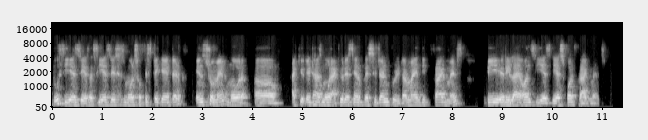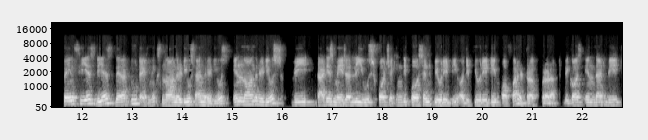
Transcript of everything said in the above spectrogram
to CE-SDS. CE-SDS is more sophisticated instrument, more uh, it has more accuracy and precision to determine the fragments. We rely on CE-SDS for fragments. So in CE-SDS, there are two techniques, non-reduced and reduced. In non-reduced, we that is majorly used for checking the percent purity or the purity of our drug product because in that we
